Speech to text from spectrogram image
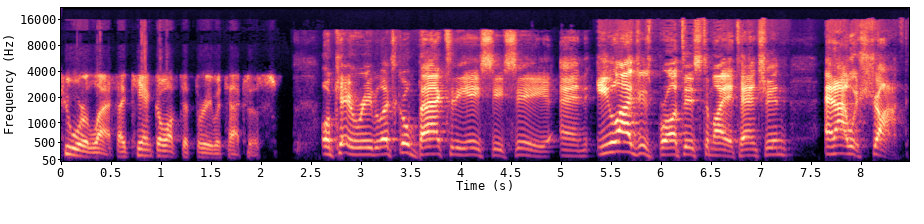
two or less. I can't go up to three with Texas. Okay, Reed, let's go back to the ACC. And Eli just brought this to my attention, and I was shocked.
